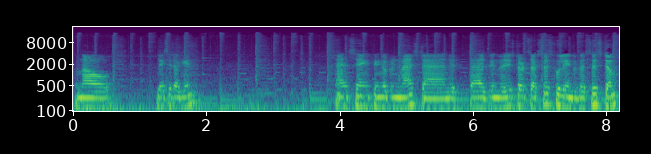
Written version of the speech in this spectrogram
So now place it again. And saying fingerprint matched and it has been registered successfully into the system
